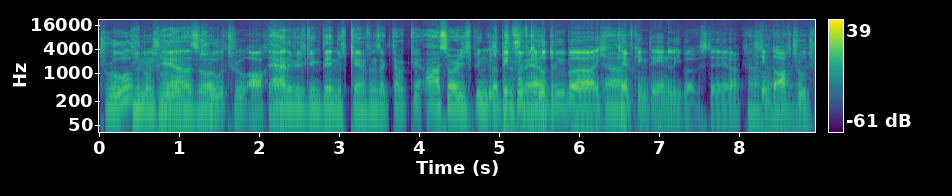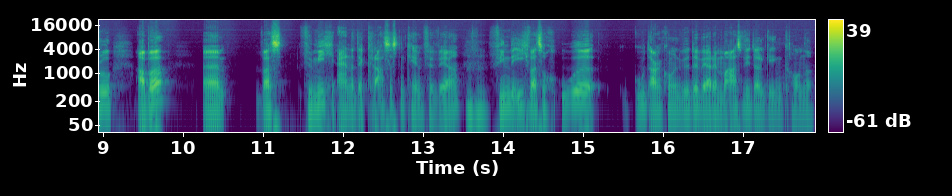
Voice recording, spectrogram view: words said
true, hin und true, her, so. True, true auch. Der Ja. eine will gegen den nicht kämpfen und sagt, okay, ah, sorry, ich bin Ich gerade bin zu fünf schwer. Kilo drüber, ich Ja. kämpfe gegen den lieber, weißt du, ja. Keine Stimmt Ahnung, auch, true, true. Aber ähm, was für mich einer der krassesten Kämpfe wäre, Mhm. finde ich, was auch urgut ankommen würde, wäre Masvidal gegen Connor.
